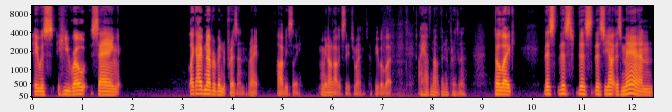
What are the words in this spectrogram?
It was. He wrote saying. Like I've never been to prison, right? Obviously, I mean not obviously to my people, but I have not been to prison. But like this this this this young this man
